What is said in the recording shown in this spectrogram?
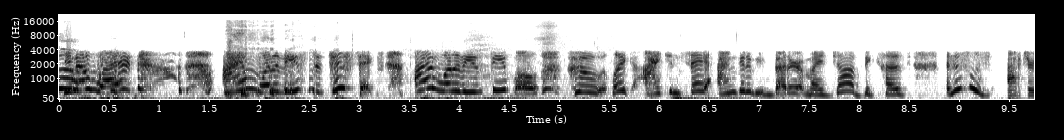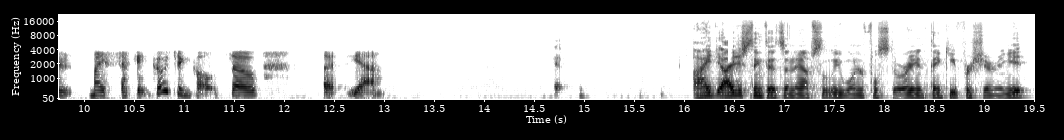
you know what? I'm one of these statistics. I'm one of these people who like i can say i'm going to be better at my job because and this was after my second coaching call. So uh, yeah. I, I just think that's an absolutely wonderful story, and thank you for sharing it.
